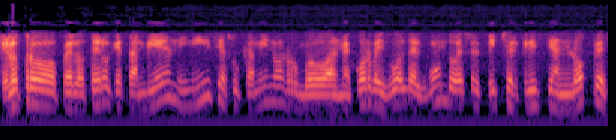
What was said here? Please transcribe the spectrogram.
El otro pelotero que también inicia su camino rumbo al mejor béisbol del mundo es el pitcher Cristian López.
